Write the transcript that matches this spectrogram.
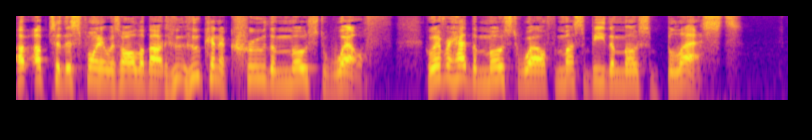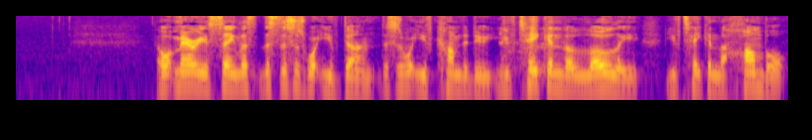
Up, up, to this point, it was all about who, who can accrue the most wealth. Whoever had the most wealth must be the most blessed. And what Mary is saying, listen, this, this is what you've done. This is what you've come to do. You've taken the lowly, you've taken the humble,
